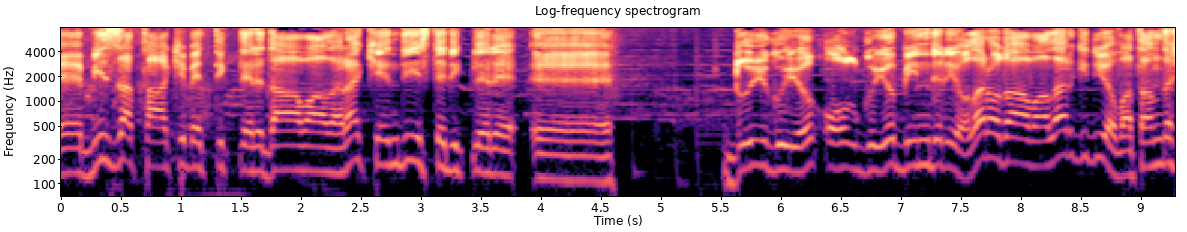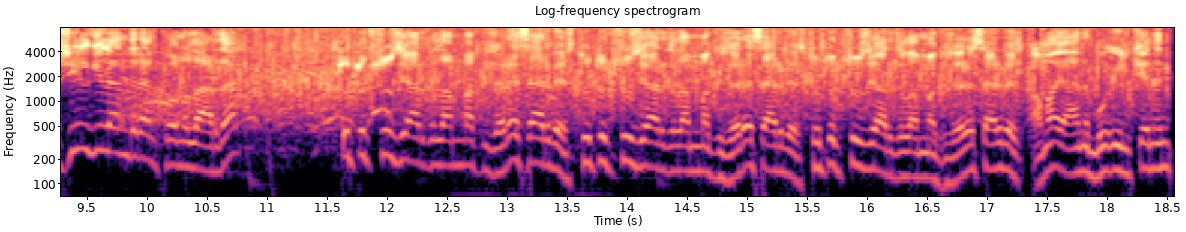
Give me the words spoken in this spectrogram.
e, bizzat takip ettikleri davalara kendi istedikleri e, duyguyu, olguyu bindiriyorlar. O davalar gidiyor. Vatandaşı ilgilendiren konularda tutuksuz yargılanmak üzere serbest, tutuksuz yargılanmak üzere serbest, tutuksuz yargılanmak üzere serbest. Ama yani bu ülkenin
